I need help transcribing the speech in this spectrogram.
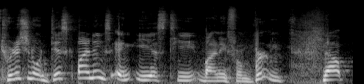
traditional disc bindings and EST bindings from Burton. Now,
